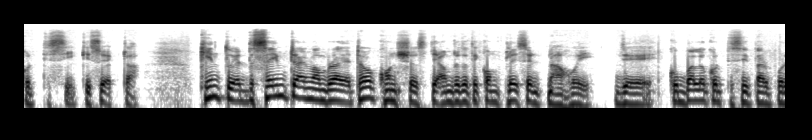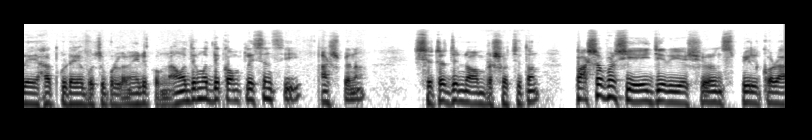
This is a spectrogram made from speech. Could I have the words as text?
করতেছি কিছু একটা। কিন্তু অ্যাট দ্য সেম টাইম আমরা এটাও কনসিয়াস যে আমরা যাতে কমপ্লেসেন্ট না হই, যে খুব ভালো করতেছি, তারপরে হাত কোটাইয়া বসে পড়লাম, এরকম না। আমাদের মধ্যে কমপ্লেসেন্সি আসবে না, সেটার জন্য আমরা সচেতন। পাশাপাশি এই যে রিয়েশিওরেন্স ফিল করা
